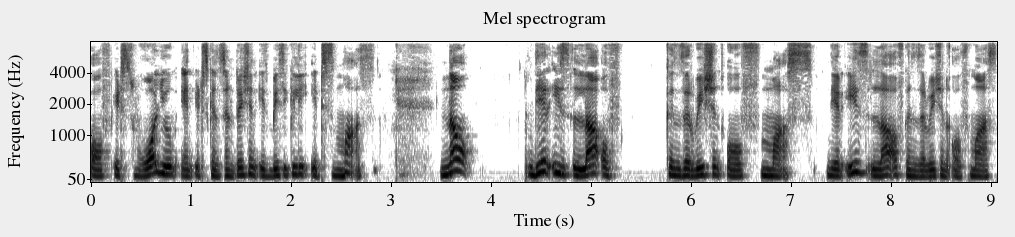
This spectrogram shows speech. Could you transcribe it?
of its volume and its concentration is basically its mass. Now there is law of conservation of mass. There is law of conservation of mass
